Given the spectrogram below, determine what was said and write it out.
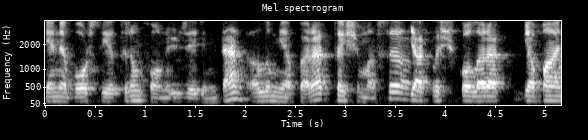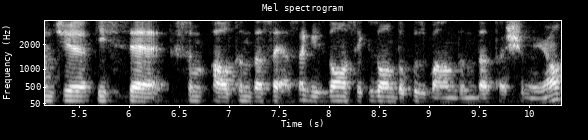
gene borsa yatırım fonu üzerinden alım yaparak taşıması. Yaklaşık olarak yabancı hisse kısım altında sayarsak %18-19 bandında taşınıyor.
